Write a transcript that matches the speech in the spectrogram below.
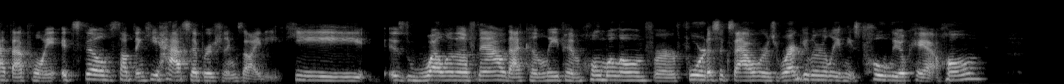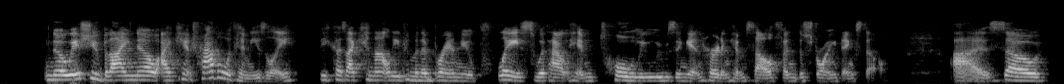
at that point, it's still something he has separation anxiety. He is well enough now that can leave him home alone for four to six hours regularly, and he's totally okay at home. No issue, but I know I can't travel with him easily because I cannot leave him in a brand new place without him totally losing it and hurting himself and destroying things still. Uh, so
